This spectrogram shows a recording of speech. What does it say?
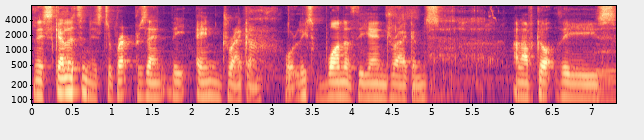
And this skeleton is to represent the end dragon, or at least one of the end dragons. And I've got these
